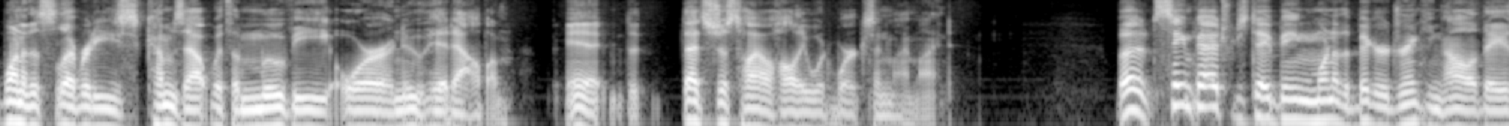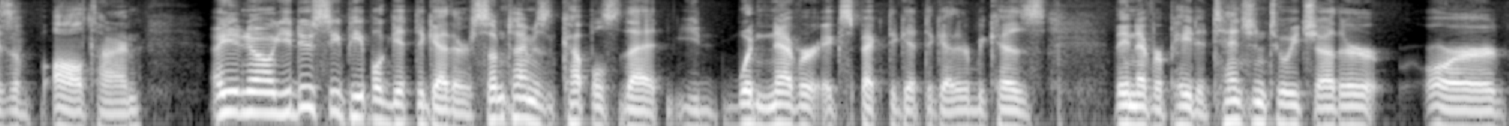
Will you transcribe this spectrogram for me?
one of the celebrities comes out with a movie or a new hit album. It, that's just how Hollywood works in my mind. But St. Patrick's Day being one of the bigger drinking holidays of all time, uh, you know, you do see people get together. Sometimes couples that you would never expect to get together because they never paid attention to each other or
